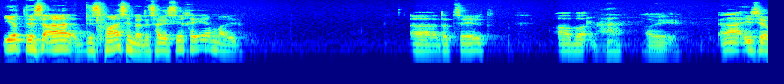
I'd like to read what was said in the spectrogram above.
ich habe das auch, das weiß ich noch, das habe ich sicher eher mal äh, erzählt. Aber, nein, habe ich. Nein, ist ja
